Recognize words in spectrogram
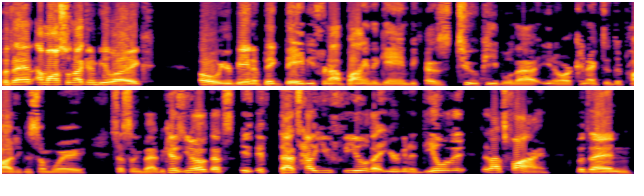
But then I'm also not gonna be like, oh, you're being a big baby for not buying the game because two people that, you know, are connected to the project in some way said something bad. Because, you know, that's, if, if that's how you feel that you're gonna deal with it, then that's fine. But then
